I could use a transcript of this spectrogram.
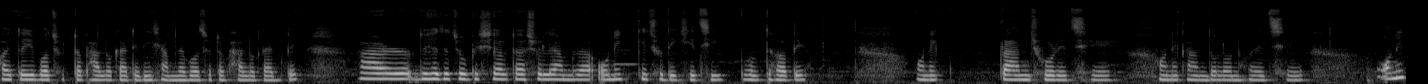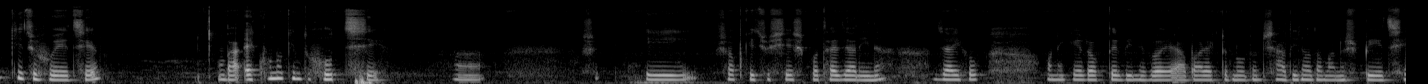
হয়তো এই বছরটা ভালো কাটেনি, সামনের বছরটা ভালো কাটবে। আর দুই হাজার চব্বিশ সালটা আসলে আমরা অনেক কিছু দেখেছি, বলতে হবে। অনেক প্রাণ ঝরেছে, অনেক আন্দোলন হয়েছে, অনেক কিছু হয়েছে। বা এখনও কিন্তু হচ্ছে। এই সব কিছু শেষ কোথায় জানি না। যাই হোক, অনেকের রক্তের বিনিময়ে আবার একটা নতুন স্বাধীনতা মানুষ পেয়েছে।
